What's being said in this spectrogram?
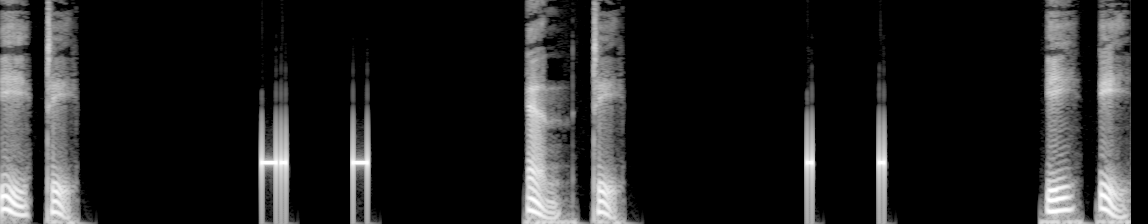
E, T. N, T. E, E.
